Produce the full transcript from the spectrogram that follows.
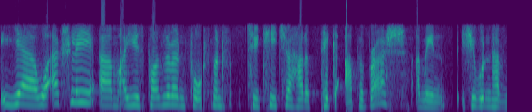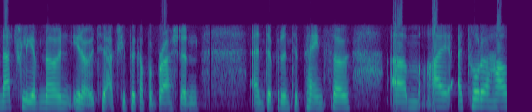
yeah, well, actually, um, I used positive enforcement to teach her how to pick up a brush. I mean, she wouldn't have naturally have known, you know, to actually pick up a brush and and dip it into paint. So um, I, I taught her how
